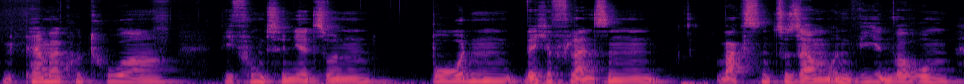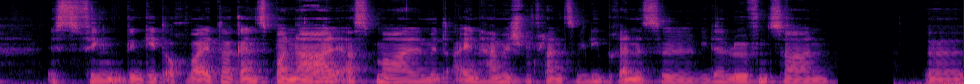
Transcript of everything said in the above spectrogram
mit Permakultur. Wie funktioniert so ein Boden? Welche Pflanzen wachsen zusammen und wie und warum? Es fing, dann geht auch weiter ganz banal erstmal mit einheimischen Pflanzen wie die Brennnessel, wie der Löwenzahn, äh,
